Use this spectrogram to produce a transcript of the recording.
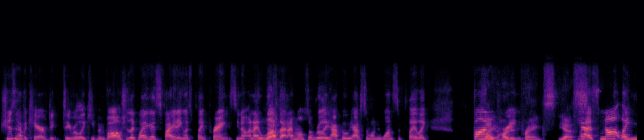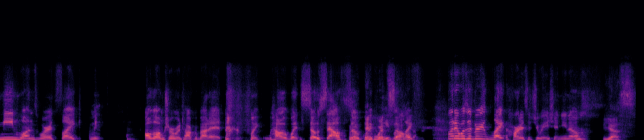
she doesn't have a care to, to really keep involved. She's like, Why are you guys fighting? Let's play pranks, you know. And I love Yeah. that. I'm also really happy we have someone who wants to play like fun lighthearted pranks. pranks. Yes. Yes, not like mean ones where it's like, I mean, although I'm sure we're gonna talk about it, like how it went so south so quickly, but south. like, but it was a very lighthearted situation, you know. yes.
